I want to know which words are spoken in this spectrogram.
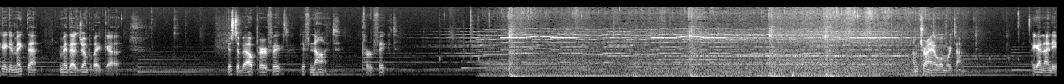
Think I can make that. I made that jump like uh, just about perfect, if not perfect. I'm trying it one more time. I got an idea.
